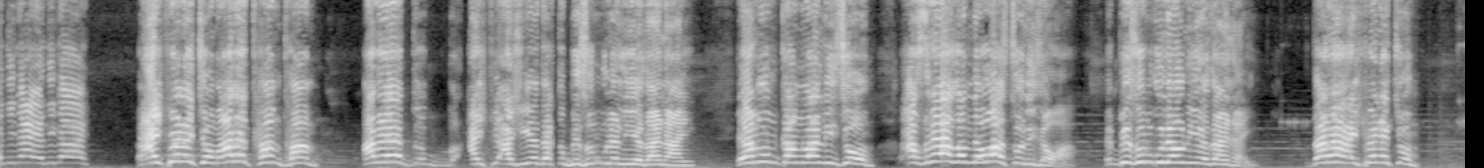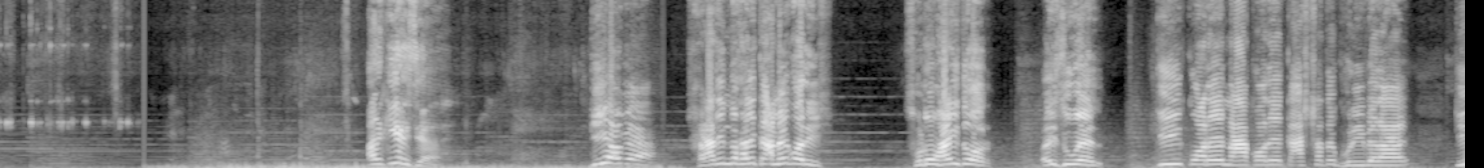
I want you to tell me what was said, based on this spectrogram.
এদিকে এদিকে আয়। আইসবে নাই চম আরে থাম থাম। আরে আসিয়ে দেখ তো বেসনগুলো নিয়ে যায় নাই। এমন কামলা নিচম আজরে আজান দেওয়া আজ চলি যাওয়া। বেসন গুলেও নিয়ে যায় নাই। দাঁড়া আইসবে নাই চম আর কি হয়েছে? কি হবে? সারাদিন তো খালি কামে করিস। ছোট ভাই তোর ওই জুয়েল কি করে না করে কার সাথে ঘুরি বেড়ায় কি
